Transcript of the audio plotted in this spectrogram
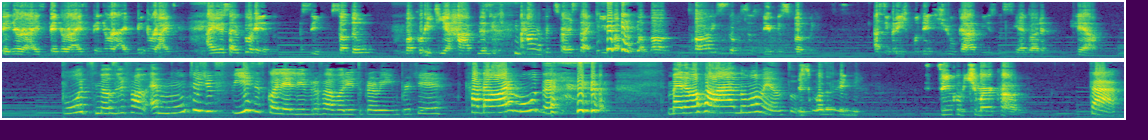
Pennywise, Pennywise, Pennywise, Pennywise. Aí eu saio correndo, assim, só dou uma corridinha rápida, assim, tipo, ah, eu vou disfarçar aqui, papapá. Quais são os seus livros favoritos? Assim, pra gente poder julgar mesmo, assim, agora, real. Putz, meus livros. É muito difícil escolher livro favorito pra mim, porque cada hora muda. Mas eu vou falar no momento. Escolha cinco que te marcaram. Tá.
